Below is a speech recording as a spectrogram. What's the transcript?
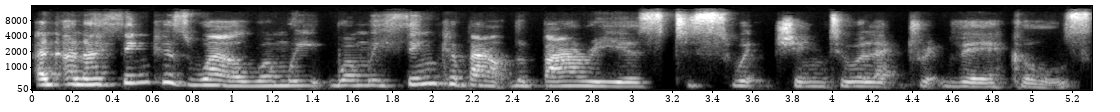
And and I think as well when we when we think about the barriers to switching to electric vehicles,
